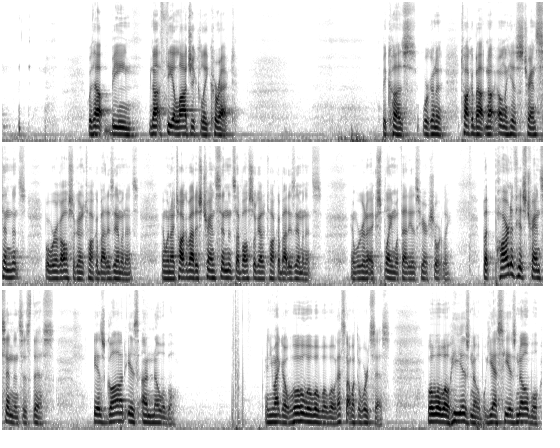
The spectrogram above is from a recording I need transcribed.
without being not theologically correct. Because we're going to talk about not only his transcendence, but we're also going to talk about his immanence. And when I talk about his transcendence, I've also got to talk about his immanence. And we're going to explain what that is here shortly. But part of his transcendence is this is God is unknowable. And you might go, whoa, whoa, whoa, whoa, whoa. That's not what the word says. Whoa, whoa, whoa. He is noble. Yes, he is noble.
